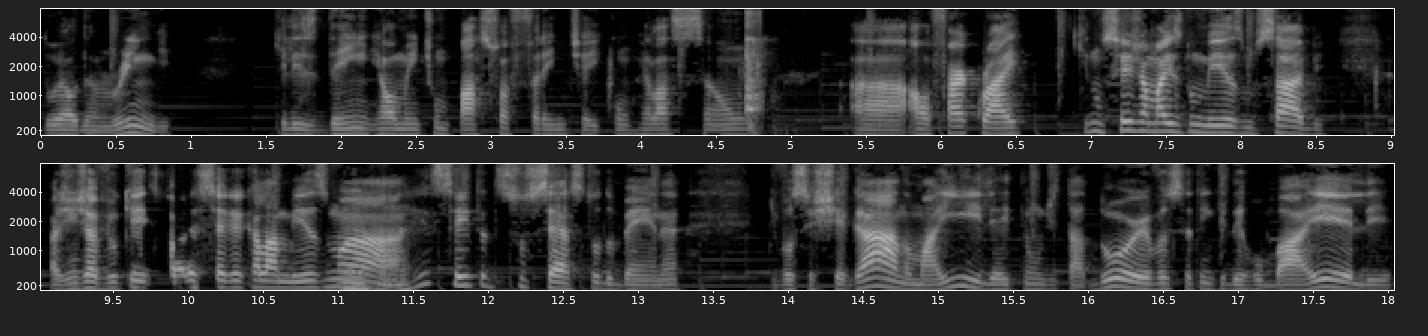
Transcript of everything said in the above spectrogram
do Elden Ring, que eles deem realmente um passo à frente aí com relação a, ao Far Cry, que não seja mais do mesmo, sabe? A gente já viu que a história segue aquela mesma uhum. receita de sucesso, tudo bem, né? De você chegar numa ilha e tem um ditador, você tem que derrubar ele.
